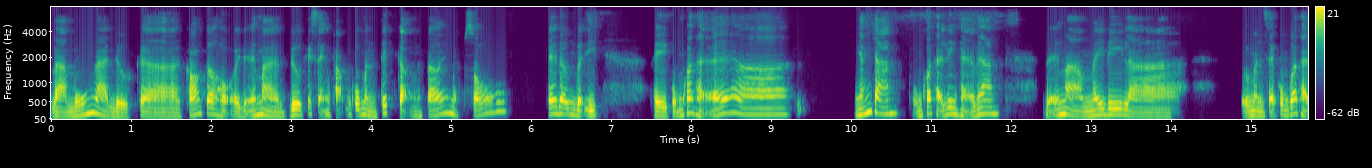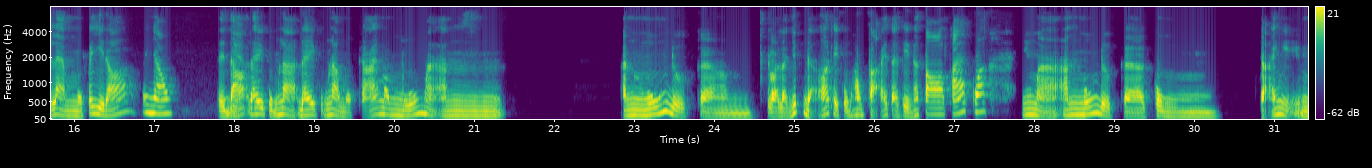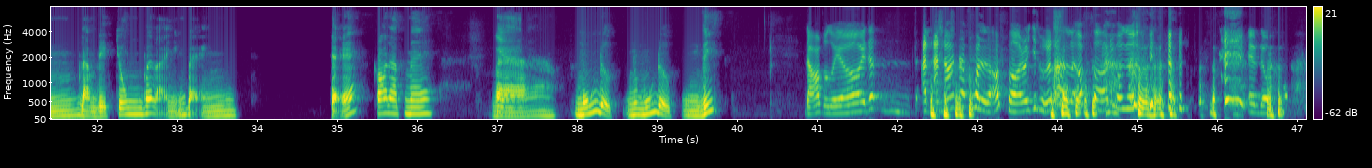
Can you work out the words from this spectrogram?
và muốn là được uh, có cơ hội để mà đưa cái sản phẩm của mình tiếp cận tới một số cái đơn vị thì cũng có thể uh, nhắn cho anh cũng có thể liên hệ với anh để mà maybe là tụi mình sẽ cùng có thể làm một cái gì đó với nhau thì đó yeah. đây cũng là đây cũng là một cái mong muốn mà anh anh muốn được uh, gọi là giúp đỡ thì cũng không phải tại vì nó to tát quá nhưng mà anh muốn được uh, cùng trải nghiệm làm việc chung với lại những bạn trẻ có đam mê và yeah. muốn được muốn được viết đó mọi người ơi đó anh anh nói nó không phải là offer đâu chứ thực ra là offer đó mọi người. Em đúng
